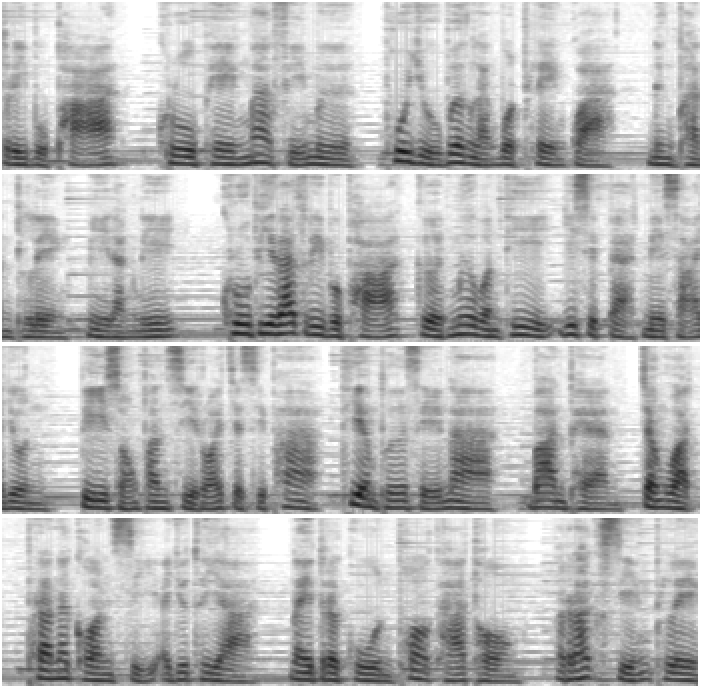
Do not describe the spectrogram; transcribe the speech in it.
ตรีบุภา ครูเพลงมากฝีมือ ผู้อยู่เบื้องหลังบทเพลงกว่า 1,000 เพลงมีดังนี้ ครูพีระตรีบุภาเกิดเมื่อวันที่ 28 เมษายน ปี 2475 ที่อำเภอเสนา บ้านแผน จังหวัดพระนครศรีอยุธยา ในตระกูลพ่อค้าทอง รักเสียงเพลง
